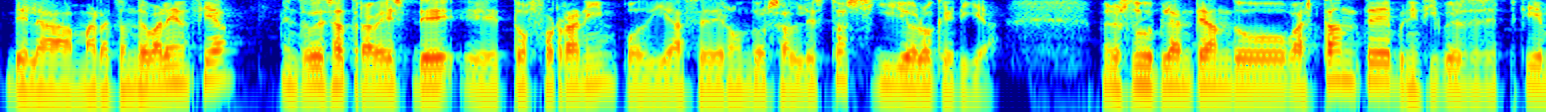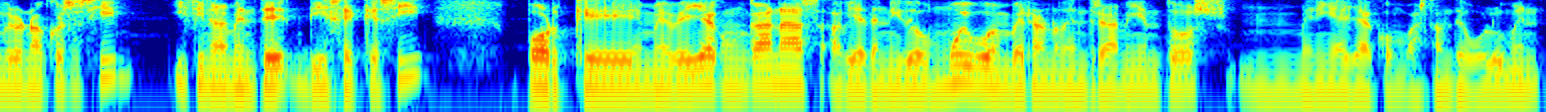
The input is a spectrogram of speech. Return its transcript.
de la Maratón de Valencia. Entonces, a través de eh, Tofo Running podía acceder a un dorsal de estos si yo lo quería. Me lo estuve planteando bastante, principios de septiembre, una cosa así, y finalmente dije que sí, porque me veía con ganas, había tenido muy buen verano de entrenamientos, mm, venía ya con bastante volumen,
